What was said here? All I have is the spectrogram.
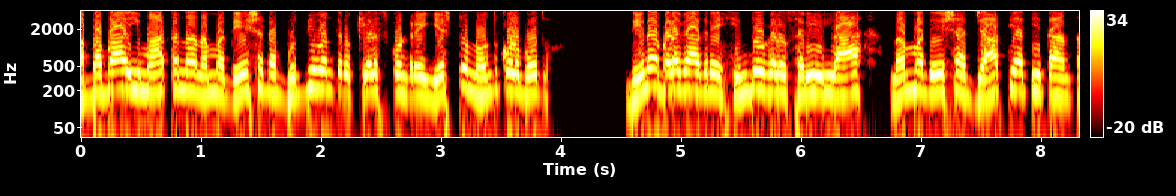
ಅಬ್ಬಬ್ಬಾ, ಈ ಮಾತನ್ನ ನಮ್ಮ ದೇಶದ ಬುದ್ಧಿವಂತರು ಕೇಳಿಸ್ಕೊಂಡ್ರೆ ಎಷ್ಟು ನೊಂದ್ಕೊಳ್ಬಹುದು ದಿನ ಬೆಳಗಾದ್ರೆ ಹಿಂದೂಗಳು ಸರಿ ಇಲ್ಲ, ನಮ್ಮ ದೇಶ ಜಾತ್ಯತೀತ ಅಂತ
